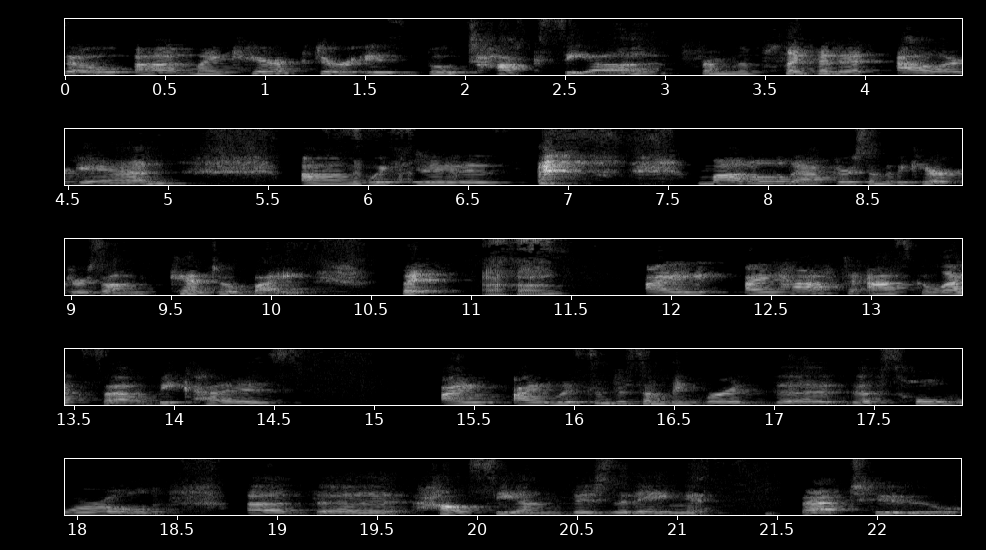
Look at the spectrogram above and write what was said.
So uh, my character is Botoxia from the planet Allergan, um, which is modeled after some of the characters on Canto Bight. But uh-huh. I I have to ask Alexa because I, I listened to something where the this whole world of the Halcyon visiting Batuu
